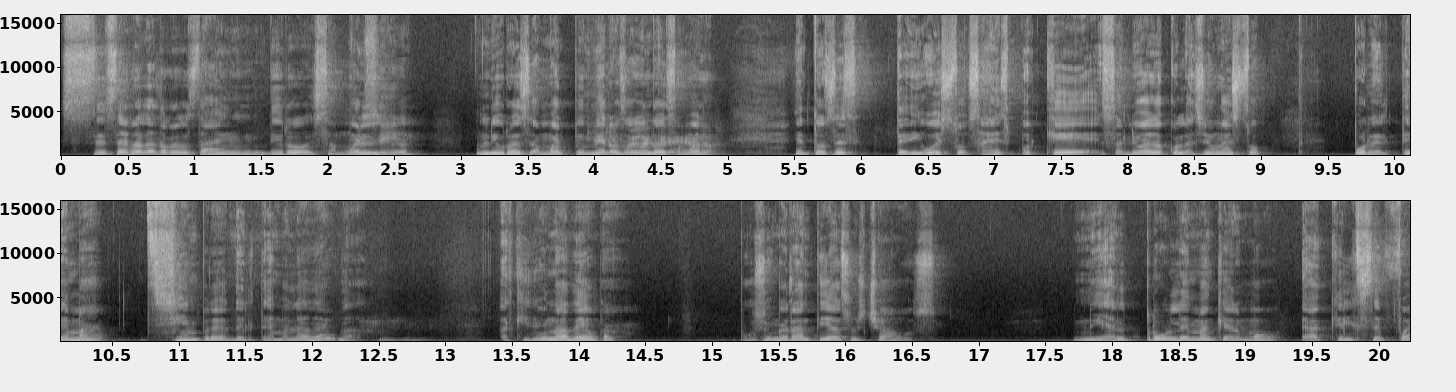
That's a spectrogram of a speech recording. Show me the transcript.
Este relato que está en el libro de Samuel, un libro de Samuel, primero, el segundo de Samuel. Entonces, te digo esto, ¿sabes por qué salió a la colación esto? Por el tema, siempre del tema de la deuda. Adquirió una deuda, puso en garantía a sus chavos, ni el problema que armó, aquel se fue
